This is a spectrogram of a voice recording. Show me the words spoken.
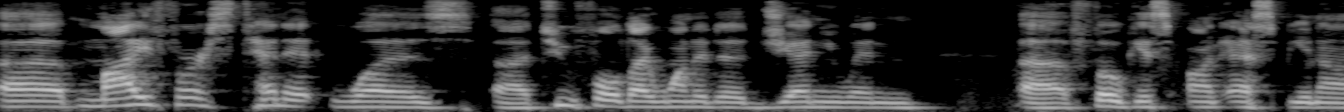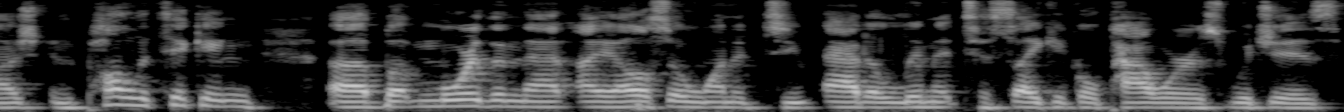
Uh, my first tenet was uh, twofold. I wanted a genuine uh, focus on espionage and politicking. Uh, but more than that, I also wanted to add a limit to psychical powers, which is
